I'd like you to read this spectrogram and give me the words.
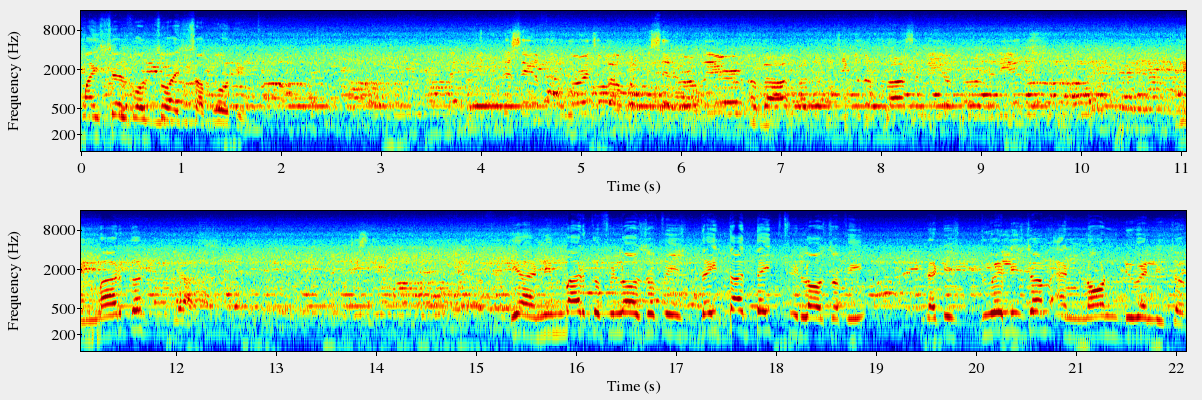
myself also I support it. Could you just say a few words about what you said earlier about, about the particular philosophy of your lineage? Nimbarka? Yes. Yeah, Nimbarka philosophy is Daita Dait philosophy, that is dualism and non-dualism.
